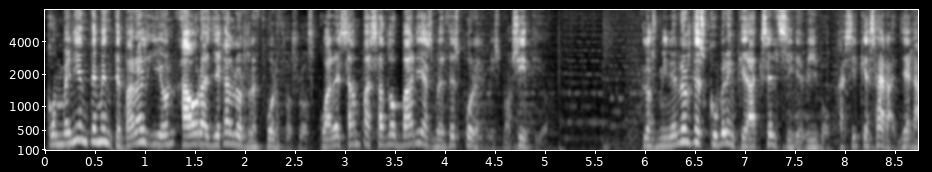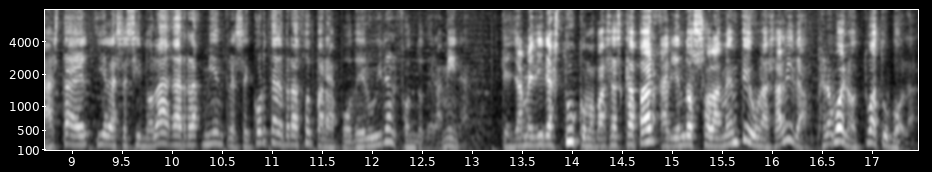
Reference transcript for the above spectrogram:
Convenientemente para el guion, ahora llegan los refuerzos, los cuales han pasado varias veces por el mismo sitio. Los mineros descubren que Axel sigue vivo, así que Sara llega hasta él y el asesino la agarra mientras se corta el brazo para poder huir al fondo de la mina. Que ya me dirás tú cómo vas a escapar habiendo solamente una salida, pero bueno, tú a tu bola.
